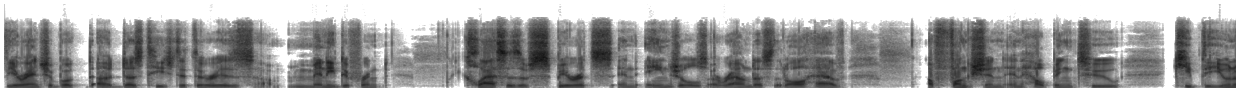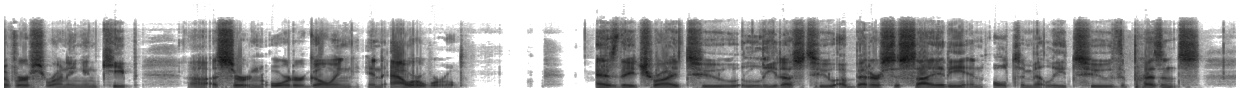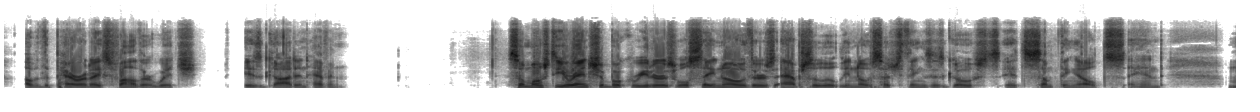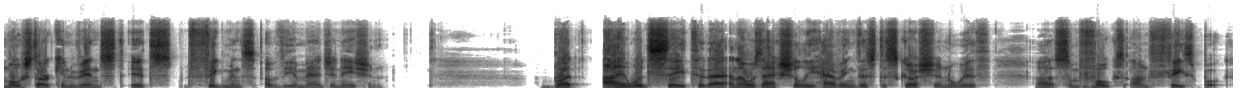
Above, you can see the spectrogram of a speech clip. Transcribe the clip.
The Urantia book uh, does teach that there is uh, many different classes of spirits and angels around us that all have a function in helping to keep the universe running and keep uh, a certain order going in our world as they try to lead us to a better society and ultimately to the presence of the Paradise Father, which is God in heaven. So, most of your Urantia book readers will say, no, there's absolutely no such things as ghosts. It's something else. And most are convinced it's figments of the imagination. But I would say to that, and I was actually having this discussion with uh, some folks on Facebook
